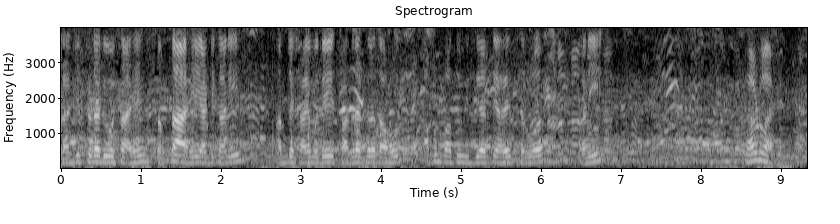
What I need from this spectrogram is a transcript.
राज्य क्रीडा दिवस आहे सप्ताह आहे या ठिकाणी आमच्या शाळेमध्ये साजरा करत आहोत. आपण पाहतो विद्यार्थी आहेत सर्व आणि खेळाडू आहेत.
